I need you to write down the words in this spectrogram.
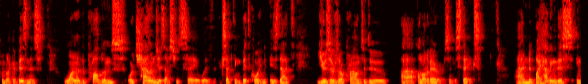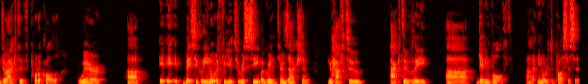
from like a business. One of the problems or challenges, I should say, with accepting Bitcoin is that users are prone to do uh, a lot of errors and mistakes. And by having this interactive protocol where uh, it, it, basically, in order for you to receive a Grin transaction, you have to actively uh, get involved uh, in order to process it,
